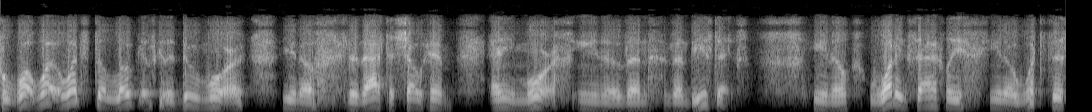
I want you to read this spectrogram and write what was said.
what what what's the locust going to do more, you know, to that to show him any more, you know, than than these things. You know, what exactly, you know, what's this,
